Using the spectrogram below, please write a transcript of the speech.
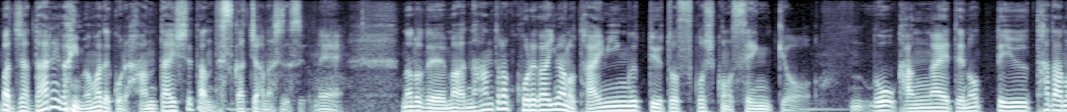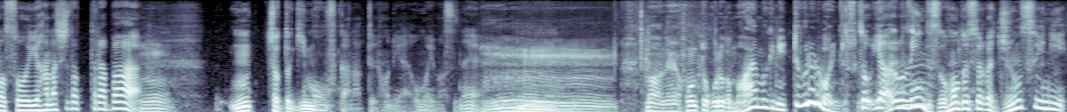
まあ、じゃあ誰が今までこれ反対してたんですか？っていう話ですよね。なので、まあ、なんとなくこれが今のタイミングっていうと少しこの選挙を考えてのっていうただのそういう話だったらば、うんんちょっと疑問符かなというふうには思いますね。うんまあね、本当これが前向きに言ってくれればいいんですけど、ね、そういや、いいんです。本当にそれが純粋に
